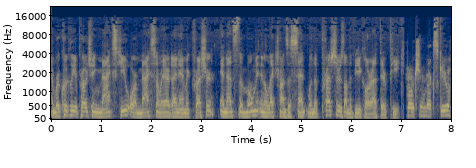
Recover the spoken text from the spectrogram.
and we're quickly approaching max Q or maximum aerodynamic pressure, and that's the moment in Electron's ascent when the pressures on the vehicle are at their peak. Approaching max Q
